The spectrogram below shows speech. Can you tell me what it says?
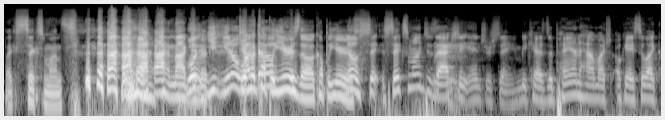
like six months. Not well give it. you, you know give what it a couple though? years though. A couple years. no six, six months is actually interesting because depending on how much okay so like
